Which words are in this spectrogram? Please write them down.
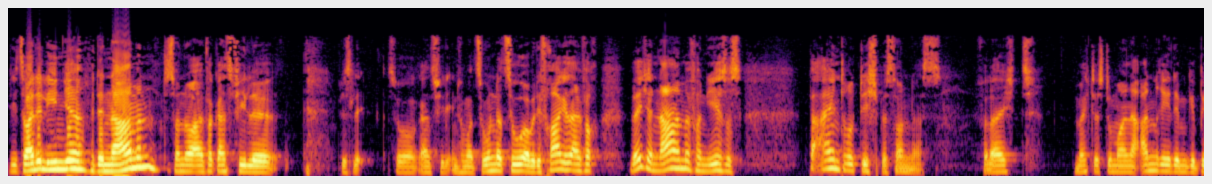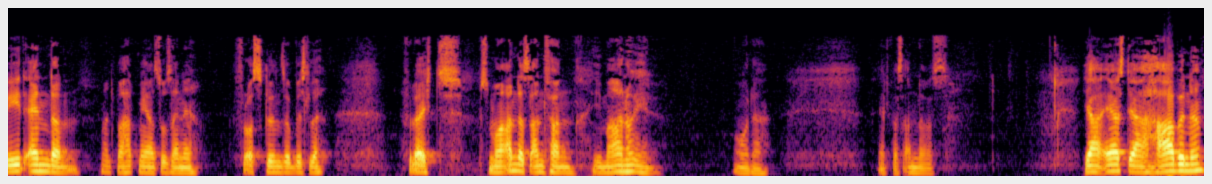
die zweite Linie mit den Namen, das waren nur einfach ganz viele, so ganz viele Informationen dazu, aber die Frage ist einfach, welcher Name von Jesus beeindruckt dich besonders? Vielleicht möchtest du mal eine Anrede im Gebet ändern. Manchmal hat man ja so seine Floskeln so ein bisschen. Vielleicht müssen wir anders anfangen. Immanuel. Oder etwas anderes. Ja, er ist der Erhabene,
